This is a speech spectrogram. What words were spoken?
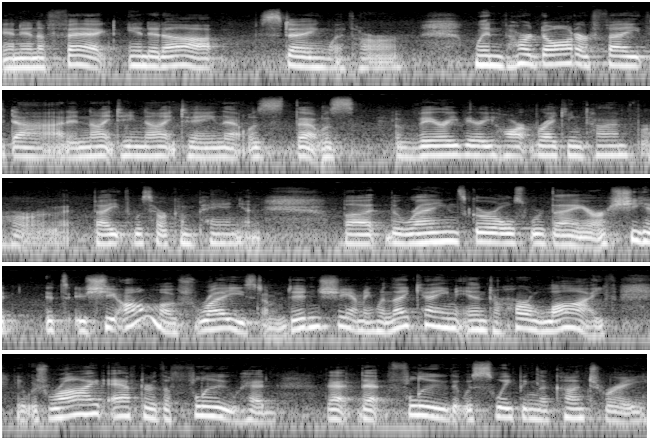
And in effect, ended up staying with her. When her daughter Faith died in 1919, that was that was a very very heartbreaking time for her. Faith was her companion, but the Raines girls were there. She had it's, she almost raised them, didn't she? I mean, when they came into her life, it was right after the flu had that, that flu that was sweeping the country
